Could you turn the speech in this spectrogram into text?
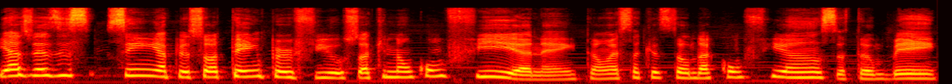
e às vezes, sim, a pessoa tem perfil, só que não confia, né? Então, essa questão da confiança também,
